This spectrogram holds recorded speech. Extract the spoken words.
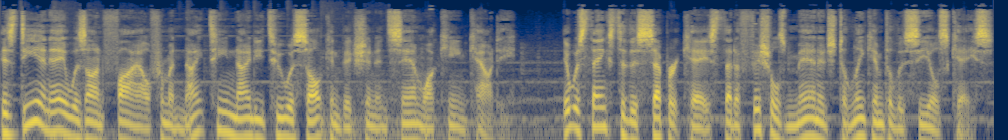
His DNA was on file from a 1992 assault conviction in San Joaquin County. It was thanks to this separate case that officials managed to link him to Lucille's case.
